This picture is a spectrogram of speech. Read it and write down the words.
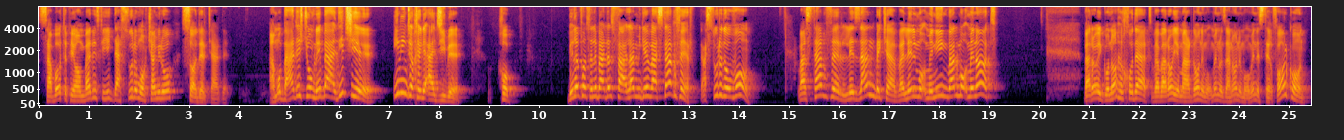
ثبات پیامبری است که یک دستور محکمی رو صادر کرده. اما بعدش جمله بعدی چیه؟ این اینجا خیلی عجیبه. خب بلا فاصله بعد از فعلا میگه وستغفر دستور دوم. وستغفر لزن بکه و للمؤمنین و المؤمنات برای گناه خودت و برای مردان مؤمن و زنان مؤمن استغفار کن.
